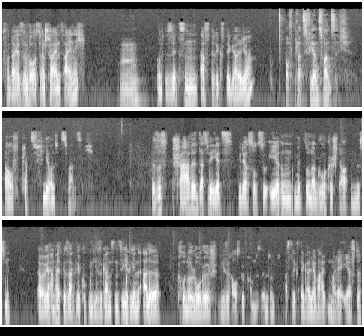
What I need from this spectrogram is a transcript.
von daher sind wir uns anscheinend einig mhm. und setzen Asterix der Gallier auf Platz 24. Auf Platz 24. Es ist schade, dass wir jetzt wieder so zu Ehren mit so einer Gurke starten müssen. Aber wir haben halt gesagt, wir gucken diese ganzen Serien alle chronologisch, wie sie rausgekommen sind. Und Asterix der Gallier war halt nun mal der erste.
